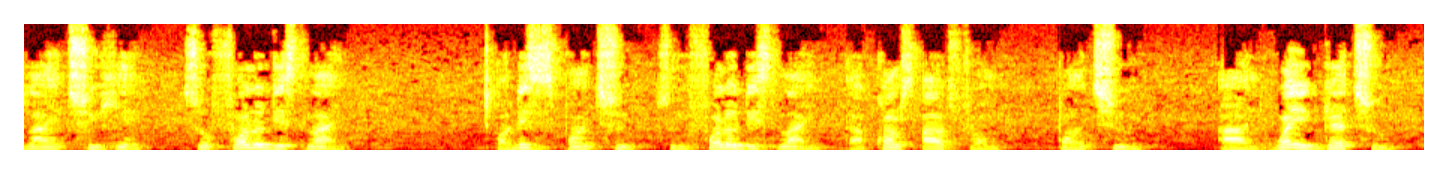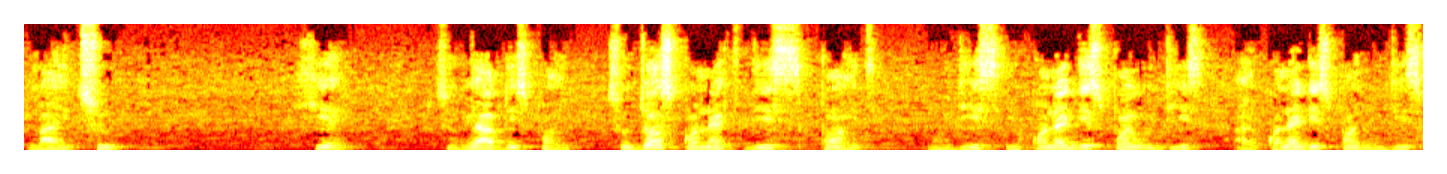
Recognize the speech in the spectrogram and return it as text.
line two here. So follow this line or this is point two. So you follow this line that comes out from point two. And when you get to line two here so we have this point. So just connect this point with this you connect this point with this you connect this point with this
